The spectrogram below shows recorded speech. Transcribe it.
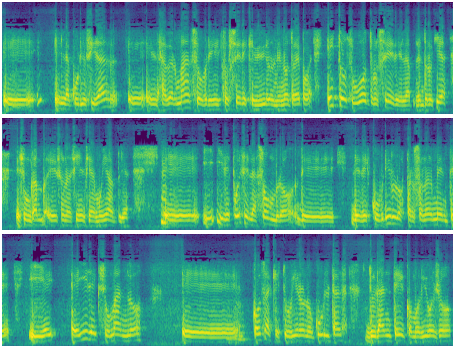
Eh, en la curiosidad, eh, el saber más sobre estos seres que vivieron en otra época, estos u otros seres, la paleontología es, un es una ciencia muy amplia, mm. eh, y, después el asombro de, de descubrirlos personalmente y, e ir exhumando eh, cosas que estuvieron ocultas durante, como digo yo,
